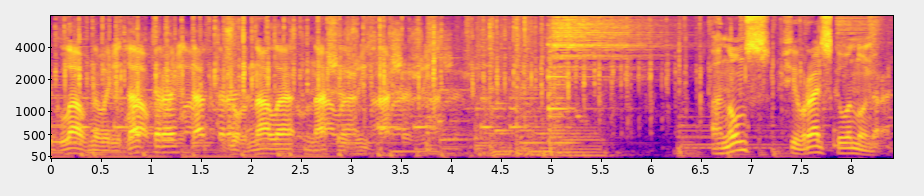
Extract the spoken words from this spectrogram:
главного редактора, редактора журнала «Наша жизнь». «Наша жизнь». Анонс февральского номера.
